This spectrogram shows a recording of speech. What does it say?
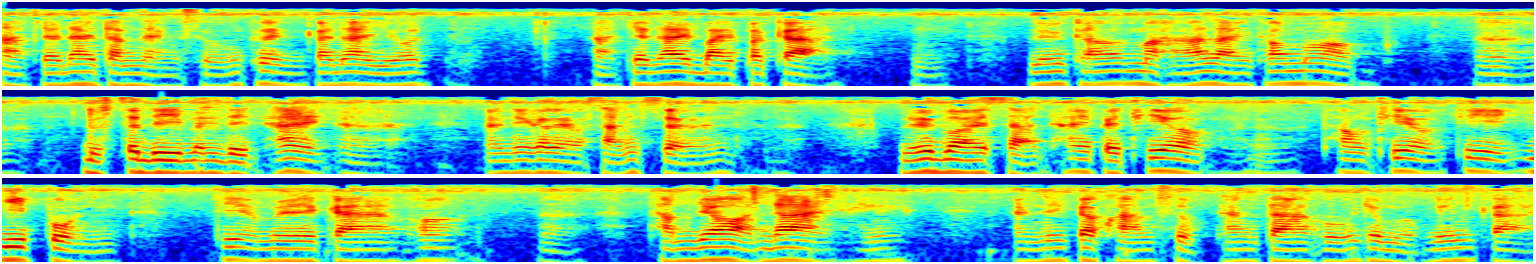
อาจจะได้ตำแหน่งสูงขึ้นก็ได้ยศ อาจจะได้ใบประกาศ หรือเขามหาลัยเขามอบดุษฎีบัณฑิตให้อันนี้ก็เรียกว่าสรรเสริญ หรือบริษัทให้ไปเที่ยวท่องเที่ยวที่ญี่ปุ่นที่อเมริกา เพราะทำยอดได้ อันนี้ก็ความสุขทางตาหูจมูกลิ้นกาย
